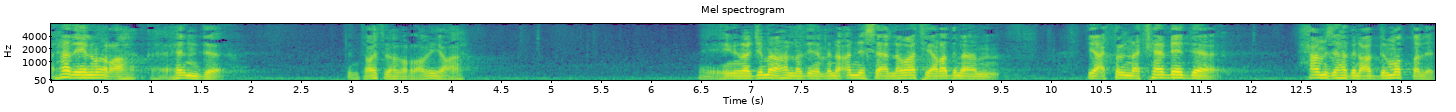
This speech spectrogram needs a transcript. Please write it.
هذه المرأة هند بنت عتبة بن ربيعة. هي من الجماعة الذين من النساء اللواتي أردن أن يأكلن كبد حمزة بن عبد المطلب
